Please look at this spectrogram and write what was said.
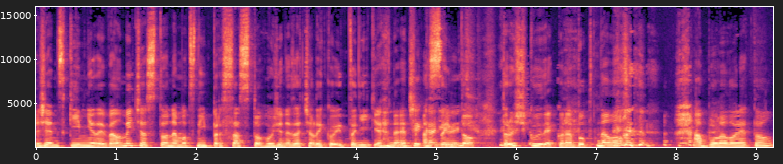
ženský měli velmi často nemocný prsa z toho, že nezačali kojit to dítě hned. Čekaně, a se jim to trošku jako nabobtnalo a bolelo je to.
